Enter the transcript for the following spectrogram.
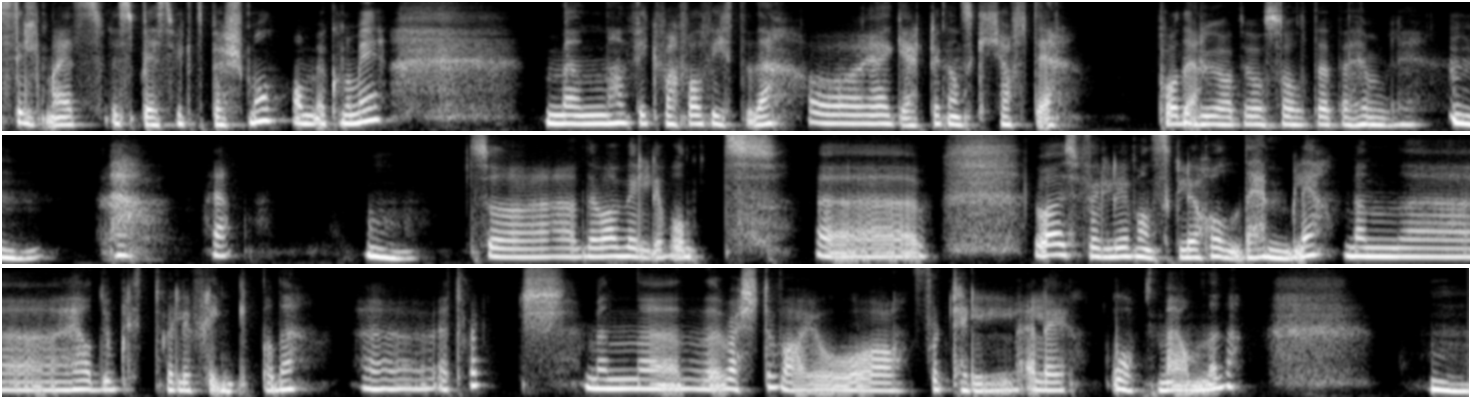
stilte meg et spesifikt spørsmål om økonomi. Men han fikk i hvert fall vite det, og reagerte ganske kraftig på det. Du hadde jo også holdt dette hemmelig. Mm. Ja. ja. Mm. Så det var veldig vondt. Eh, Det var selvfølgelig vanskelig å holde det hemmelig, men eh, jeg hadde jo blitt veldig flink på det eh, etter hvert. Men det verste var jo å fortelle, eller åpne meg om det, da. Mm.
